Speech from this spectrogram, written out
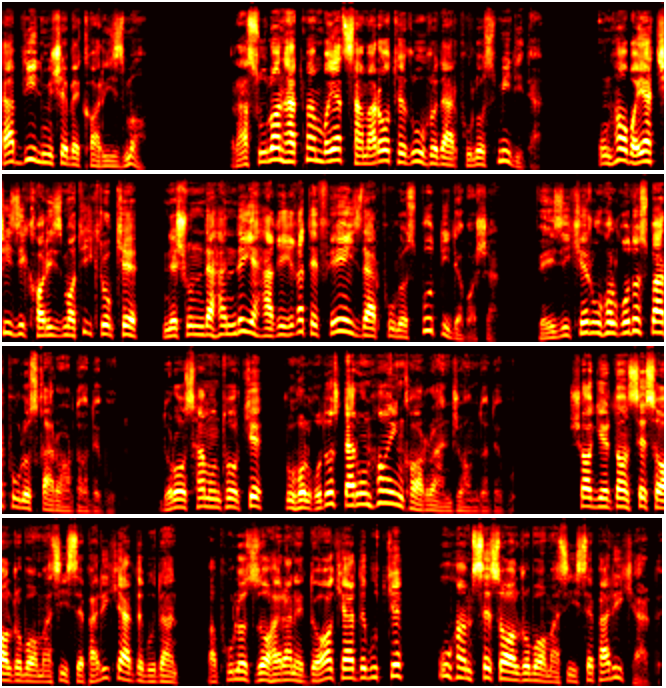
تبدیل میشه به کاریزما. رسولان حتما باید ثمرات روح رو در پولس می‌دیدن. اونها باید چیزی کاریزماتیک رو که نشون دهنده حقیقت فیض در پولس بود دیده باشند فیضی که روح القدس بر پولس قرار داده بود درست همونطور که روح القدس در اونها این کار رو انجام داده بود شاگردان سه سال رو با مسیح سپری کرده بودند و پولس ظاهرا ادعا کرده بود که او هم سه سال رو با مسیح سپری کرده.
